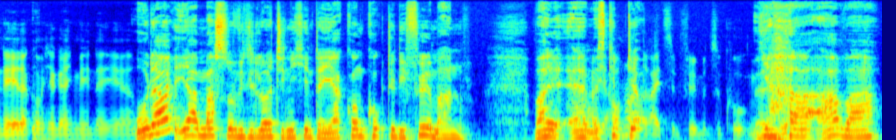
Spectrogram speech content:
Nee, da komme ich ja gar nicht mehr hinterher. Oder, ja, machst so wie die Leute, die nicht hinterherkommen, guck dir die Filme an. Weil ähm, es gibt ja. 13 Filme zu gucken. Also. Ja, aber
